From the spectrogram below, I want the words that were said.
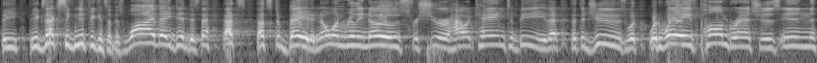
the, the exact significance of this, why they did this, that, that's, that's debated. No one really knows for sure how it came to be that, that the Jews would, would wave palm branches in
